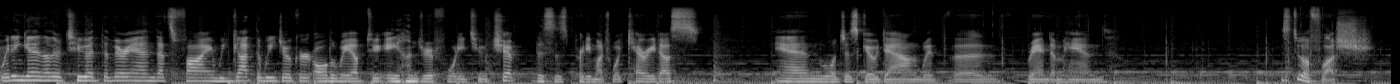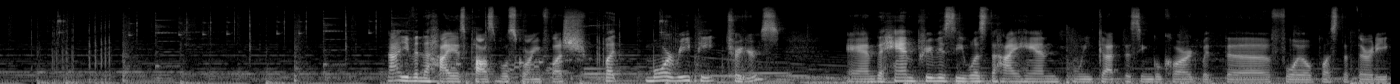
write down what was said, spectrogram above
Alright, we didn't get another 2 at the very end, that's fine. We got the Wee Joker all the way up to 842 chip. This is pretty much what carried us. And we'll just go down with the random hand. Let's do a flush. Not even the highest possible scoring flush, but more repeat triggers. And the hand previously was the high hand. We got the single card with the foil plus the 30.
